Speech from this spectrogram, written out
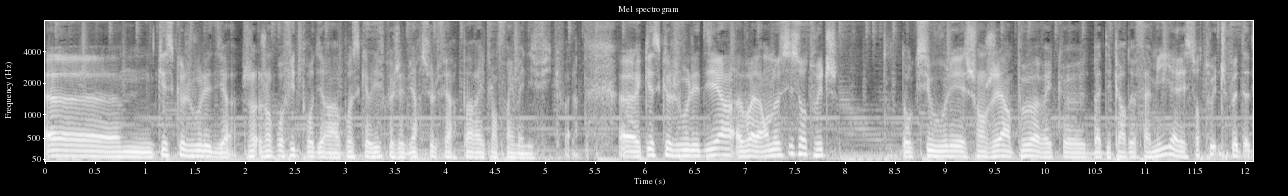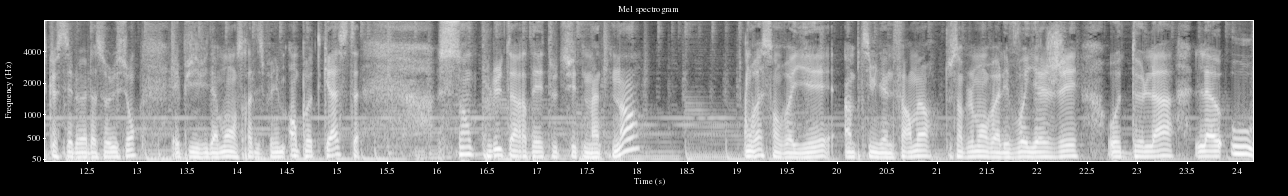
Euh, Qu'est-ce que je voulais dire? J'en profite pour dire à Pascal Olive que j'ai bien reçu le faire part avec l'enfant est magnifique. Voilà. Euh, Qu'est-ce que je voulais dire? Voilà, on est aussi sur Twitch. Donc si vous voulez échanger un peu avec euh, bah, des pères de famille, allez sur Twitch, peut-être que c'est la solution. Et puis évidemment, on sera disponible en podcast. Sans plus tarder tout de suite maintenant, on va s'envoyer un petit Mylène Farmer. Tout simplement, on va aller voyager au-delà, là où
